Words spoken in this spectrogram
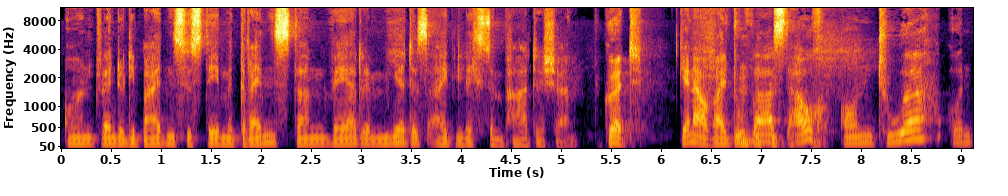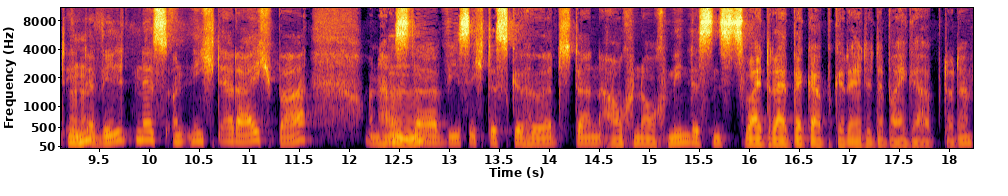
Und wenn du die beiden Systeme trennst, dann wäre mir das eigentlich sympathischer. Gut, Genau, weil du warst auch on Tour und in mhm. der Wildnis und nicht erreichbar und hast mhm. da, wie sich das gehört, dann auch noch mindestens zwei, drei Backup-Geräte dabei gehabt, oder?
